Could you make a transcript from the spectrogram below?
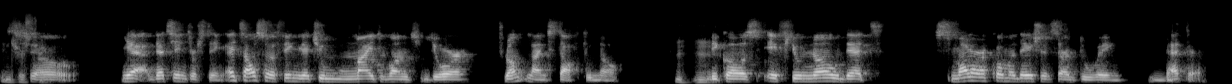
Interesting. So yeah, that's interesting. It's also a thing that you might want your frontline staff to know. Mm-hmm. Because if you know that smaller accommodations are doing better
